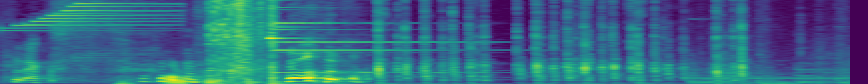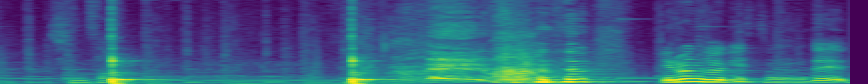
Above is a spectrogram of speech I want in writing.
플렉스. 바로 플러스. 진상. 이런 적이 있었는데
